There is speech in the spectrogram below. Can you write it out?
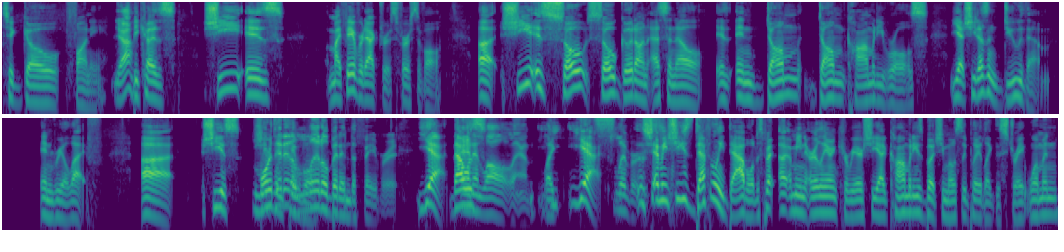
to go funny. Yeah. Because she is my favorite actress, first of all. Uh, she is so so good on SNL is in dumb dumb comedy roles, yet she doesn't do them in real life. Uh, she is more she than did it capable. a little bit in the favorite. Yeah, that and was in La La Land. Like yeah slivers. I mean, she's definitely dabbled. I mean, earlier in career, she had comedies, but she mostly played like the straight woman,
